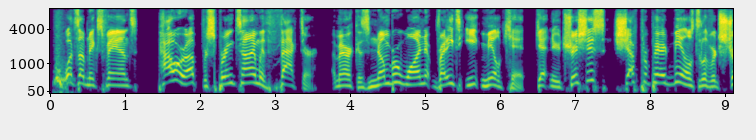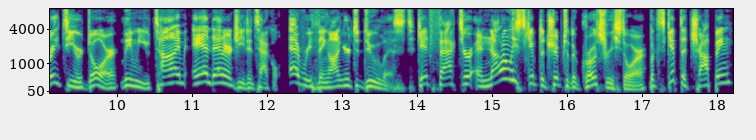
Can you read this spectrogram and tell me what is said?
What's up, Knicks fans? Power up for springtime with Factor, America's number one ready to eat meal kit. Get nutritious, chef prepared meals delivered straight to your door, leaving you time and energy to tackle everything on your to do list. Get Factor and not only skip the trip to the grocery store, but skip the chopping,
